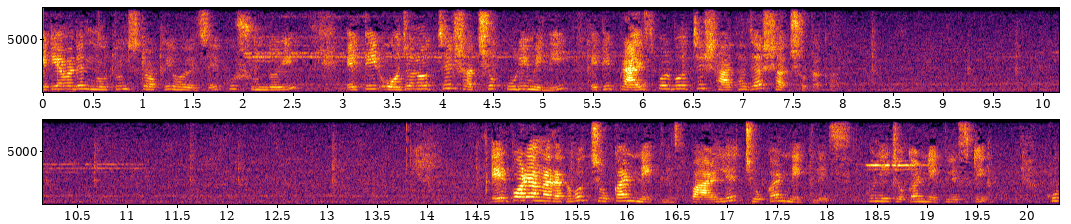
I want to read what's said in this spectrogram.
এটি আমাদের নতুন স্টকে হয়েছে খুব সুন্দরী। এটির ওজন হচ্ছে সাতশো কুড়ি মিলি। এটির প্রাইস পড়বে হচ্ছে সাত হাজার সাতশো টাকা। এরপরে আমরা দেখাবো চোকার নেকলেস, পার্লের চোকার নেকলেস। এখন এই চোকার নেকলেসটি খুব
